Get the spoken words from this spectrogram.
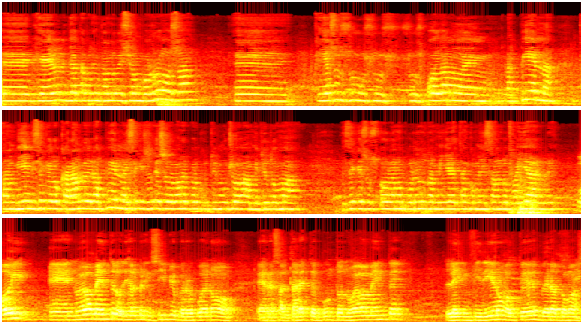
Eh, que él ya está presentando visión borrosa, eh, que ya sus, sus, órganos en las piernas, también dice que los calambres de las piernas, dice que eso, le va a repercutir mucho a mi tío Tomás. Dice que sus órganos por dentro también ya están comenzando a fallarle. Hoy, eh, nuevamente, lo dije al principio, pero es bueno resaltar este punto nuevamente, le impidieron a ustedes ver a Tomás.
